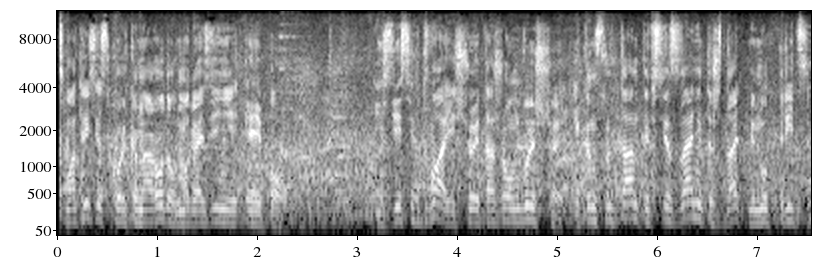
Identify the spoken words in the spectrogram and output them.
Смотрите, сколько народу в магазине Apple. И здесь их два, еще этажом выше. И консультанты все заняты, ждать минут 30.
